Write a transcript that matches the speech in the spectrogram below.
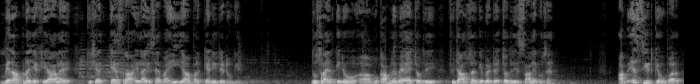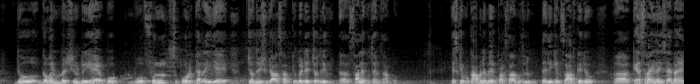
मेरा अपना ये ख्याल है कि शायद कैसरा इलाई साहबा ही यहाँ पर कैंडिडेट होंगी। दूसरा इनके जो मुकाबले में है चौधरी शुजात हुसैन के बेटे चौधरी सालेक हुसैन। अब इस सीट के ऊपर जो गवर्नमेंट मशीनरी है, वो वो फुल सपोर्ट कर रही है चौधरी शुजात साहब के बेटे चौधरी सालेक हुसैन साहब को। इसके मुकाबले में पाकिस्तान मुस्लिम तहरीक इंसाफ के जो कैसरा इलाई साहबा है,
